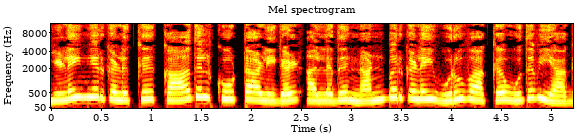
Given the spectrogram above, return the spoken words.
இளைஞர்களுக்கு காதல் கூட்டாளிகள் அல்லது நண்பர்களை உருவாக்க உதவியாக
